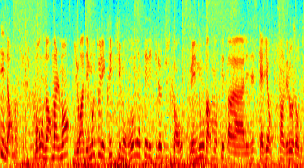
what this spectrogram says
énorme. Bon, normalement, il y aura des motos électriques qui vont remonter les pilotes jusqu'en haut. Mais nous, on va remonter par les escaliers en poussant le vélo aujourd'hui.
